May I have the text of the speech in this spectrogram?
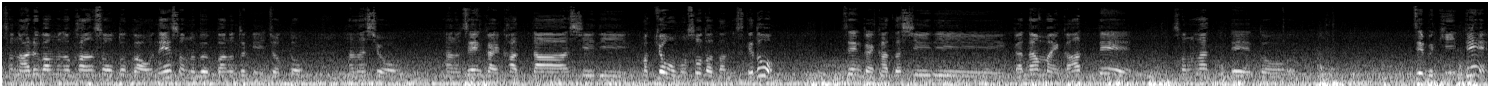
そのアルバムの感想とかをねその物販の時にちょっと話をあの前回買った CD、まあ、今日もそうだったんですけど前回買った CD が何枚かあってその中で、えー、と全部聞いて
